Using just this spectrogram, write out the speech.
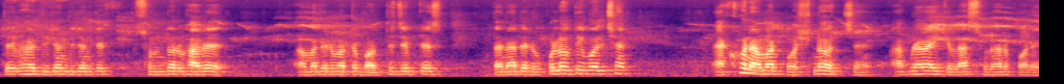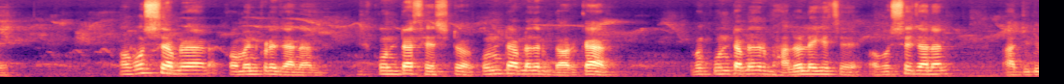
তো এইভাবে দুজন দুজনকে সুন্দরভাবে আমাদের মতো বদ্ধজীবকে তেনাদের উপলব্ধি বলছেন। এখন আমার প্রশ্ন হচ্ছে, আপনারা এই ক্লাস শোনার পরে অবশ্যই আপনারা কমেন্ট করে জানান কোনটা শ্রেষ্ঠ, কোনটা আপনাদের দরকার এবং কোনটা আপনাদের ভালো লেগেছে। অবশ্যই জানান। আর যদি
